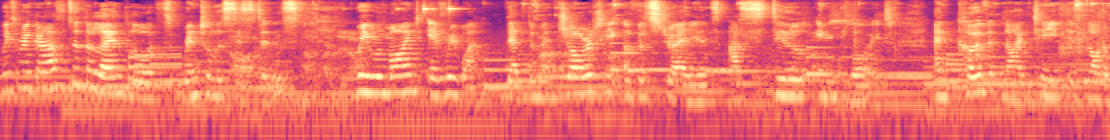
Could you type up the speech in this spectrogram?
With regards to the landlord's rental assistance, we remind everyone that the majority of Australians are still employed and COVID-19 is not a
